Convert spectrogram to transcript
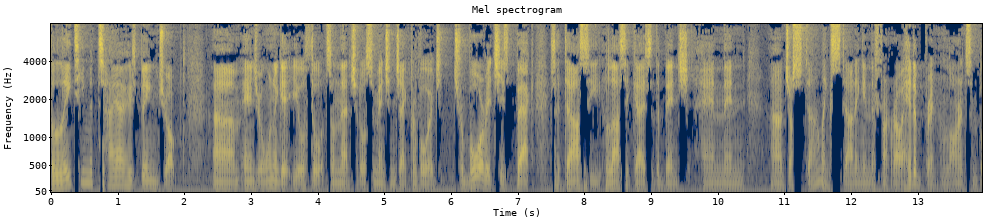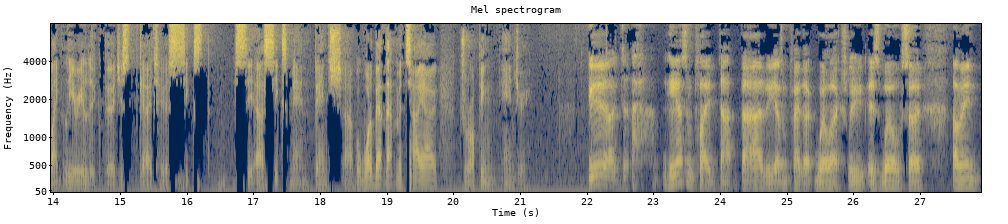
Feleti Mateo, who's been dropped. Um, Andrew, I want to get your thoughts on that. Should also mention Jake. Trbojevic is back, so Darcy Lussick goes to the bench, and then uh, Josh Starling starting in the front row ahead of Brenton Lawrence and Blake Leary, Luke Burgess go to a sixth, six man bench. Uh, but what about that Mateo dropping, Andrew? Yeah, he hasn't played that bad. He hasn't played that well actually as well. So, I mean,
